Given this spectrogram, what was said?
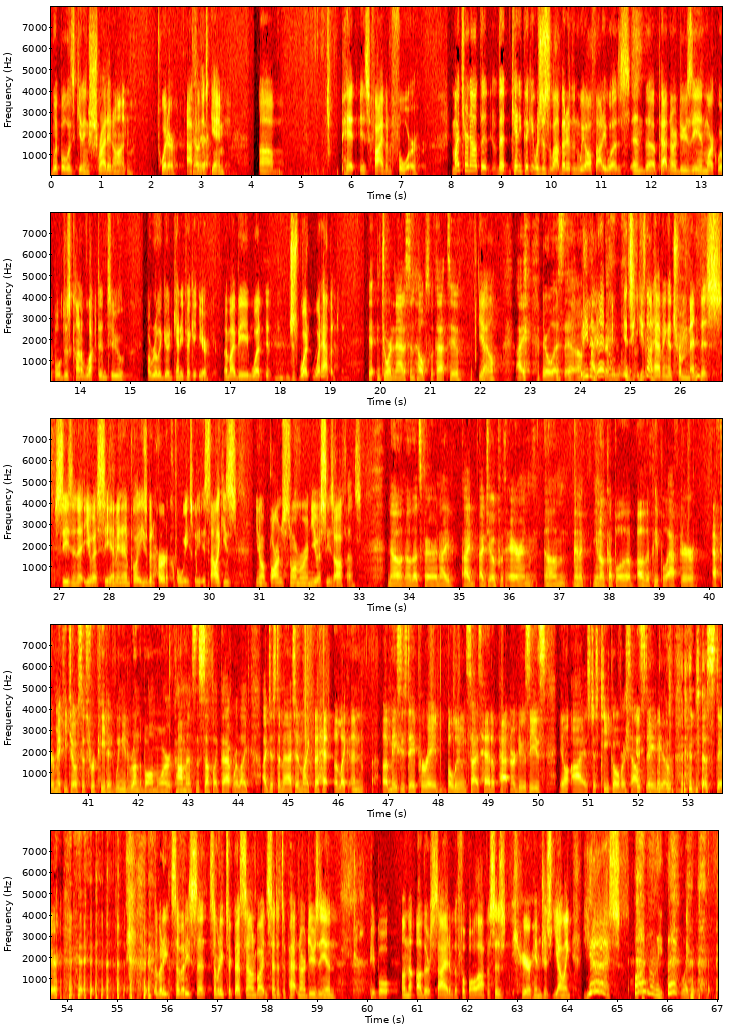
Whipple is getting shredded on Twitter after Oh, this game. Um, Pitt is five and four. Might turn out that that Kenny Pickett was just a lot better than we all thought he was, and uh, Pat Narduzzi and Mark Whipple just kind of lucked into a really good Kenny Pickett year. That might be what it, just what what happened. Yeah, Jordan Addison helps with that too. You Yeah. know, I there was. Uh, But even I- then, I mean, he's not having a tremendous season at USC. I mean, he's been hurt a couple weeks, but it's not like he's you know a barnstormer in USC's offense. No, no, that's fair. And I, I, I joked with Aaron um, and a, you know a couple of other people after after Mickey Joseph's repeated, we need to run the ball more comments and stuff like that. Where like I just imagine like the head, like an, a Macy's Day Parade balloon size head of Pat Narduzzi's you know eyes just peek over South Stadium and just stare. somebody somebody sent somebody took that soundbite and sent it to Pat Narduzzi, and people on the other side of the football offices hear him just yelling, "Yes, finally!" That like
